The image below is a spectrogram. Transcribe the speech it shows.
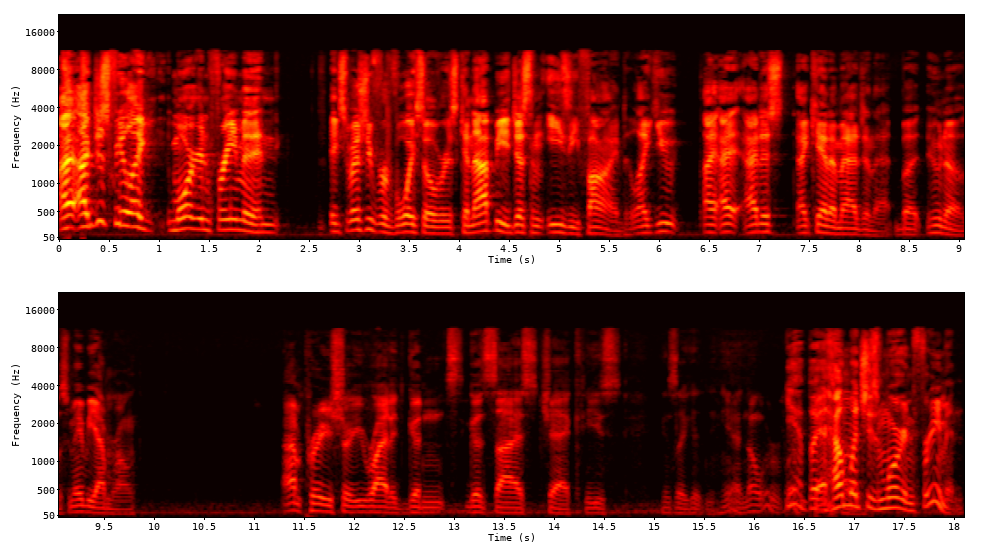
I, I just feel like Morgan Freeman, especially for voiceovers, cannot be just an easy find. Like you, I, I, I just I can't imagine that. But who knows? Maybe I'm wrong. I'm pretty sure you write a good, good sized check. He's, he's like, yeah, no, we're, we're Yeah, but how much is Morgan Freeman?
